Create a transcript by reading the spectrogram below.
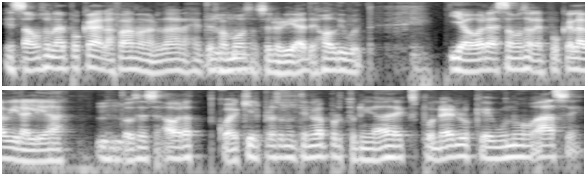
estamos en la época de la fama, ¿verdad? La gente Ujú. famosa, celebridades de Hollywood. Y ahora estamos en la época de la viralidad. Ujú. Entonces, ahora cualquier persona tiene la oportunidad de exponer lo que uno hace.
